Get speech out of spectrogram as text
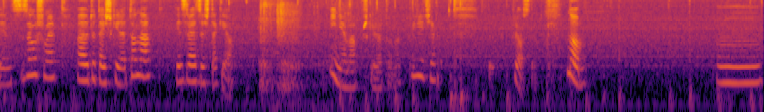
Więc załóżmy, mamy tutaj szkieletona, więc robię coś takiego. I nie ma szkieletona. Widzicie? Proste. No. Mm.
